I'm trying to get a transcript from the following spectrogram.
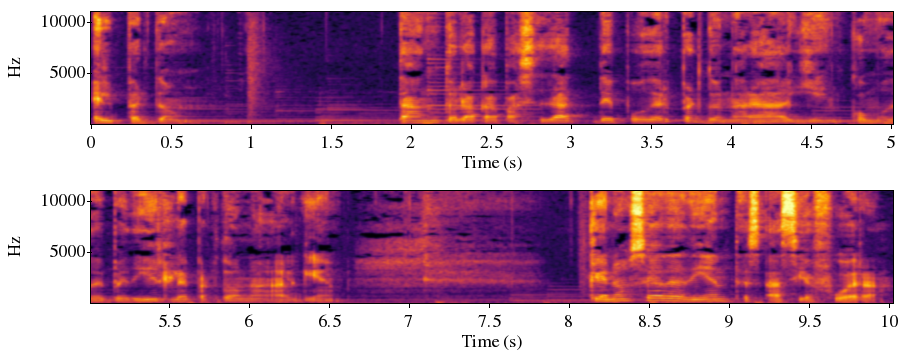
el perdón. Tanto la capacidad de poder perdonar a alguien como de pedirle perdón a alguien. Que no sea de dientes hacia afuera,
